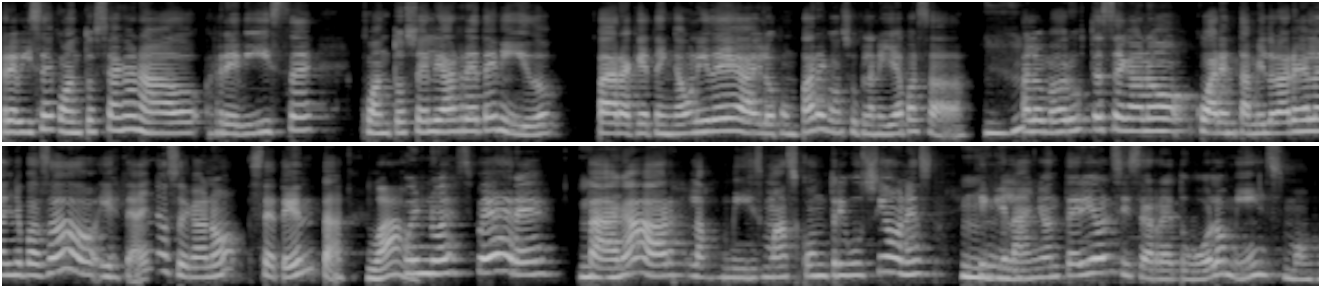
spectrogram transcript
revise cuánto se ha ganado, revise cuánto se le ha retenido para que tenga una idea y lo compare con su planilla pasada. A lo mejor usted se ganó 40 mil dólares el año pasado y este año se ganó 70. Pues no espere pagar las mismas contribuciones que en el año anterior si se retuvo lo mismo.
